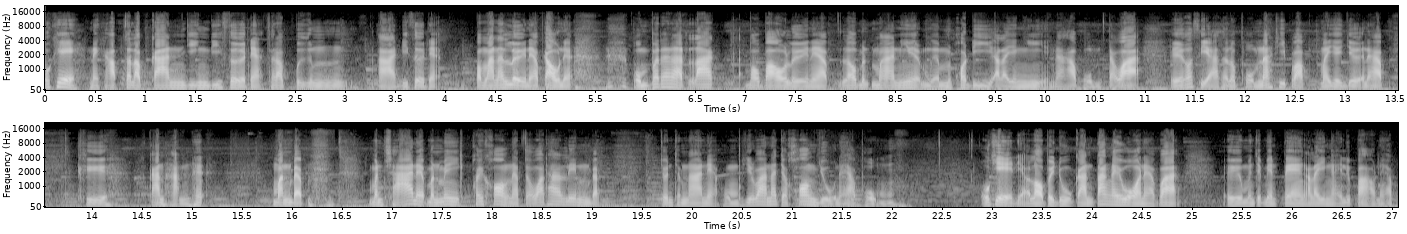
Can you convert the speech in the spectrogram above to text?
โอเคนะครับสำหรับการยิงดีเซิร์ตเนี่ยสำหรับปืนอ่าดีเซิร์ตเนี่ยประมาณนั้นเลยนะครับเก่าเนี่ย ผมประถนัดลากเบาๆเลยนะครับแล้วมันมานี่เหมือนมันพอดีอะไรอย่างนี้นะครับผมแต่ว่าเออก็เสียสำหรับผมนะที่ปรับมาเยอะๆนะครับ คือการหันเนี่ยมันแบบมันช้าเนี่ยมันไม่ค่อยคล่องนะครับแต่ว่าถ้าเล่นแบบจนชำนาญเนี่ยผมคิดว่าน่าจะคล่องอยู่นะครับผม โอเค เดี๋ยวเราไปดูการตั้งไอวอลนะครับว่าเออมันจะเปลี่ยนแปลงอะไรยังไงหรือเปล่านะครับ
